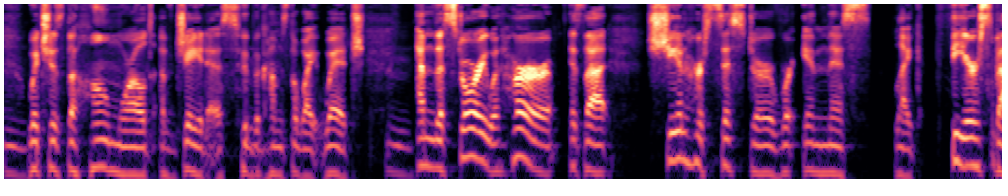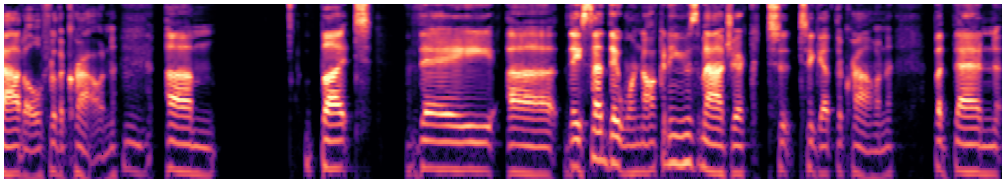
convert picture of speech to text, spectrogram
Mm. which is the home world of Jadis, who becomes the White Witch. Mm. And the story with her is that she and her sister were in this like fierce battle for the crown. Mm. Um, but they uh they said they were not going to use magic to to get the crown but then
